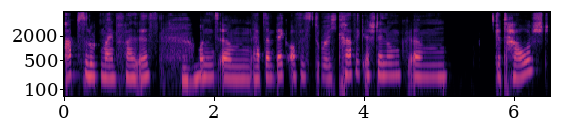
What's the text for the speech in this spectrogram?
absolut mein Fall ist. Mhm. Und ähm, habe dann Backoffice durch Grafikerstellung ähm, getauscht.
